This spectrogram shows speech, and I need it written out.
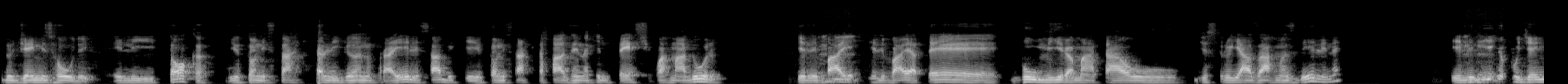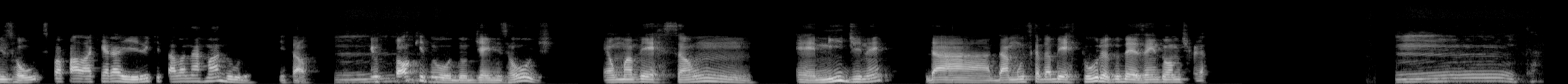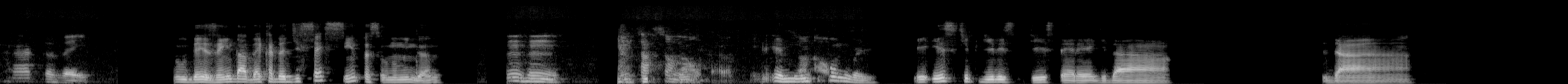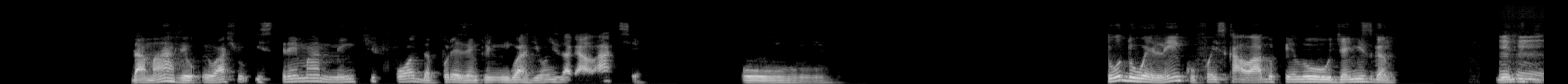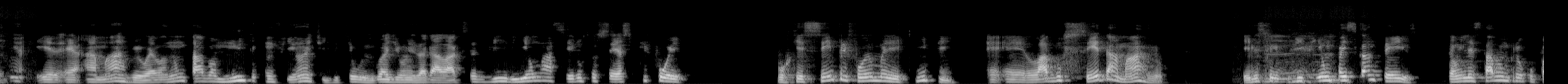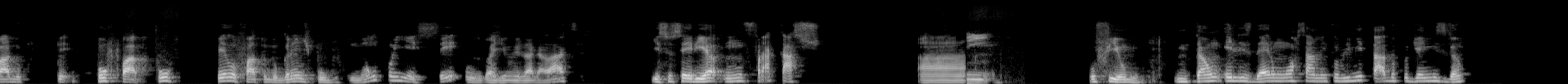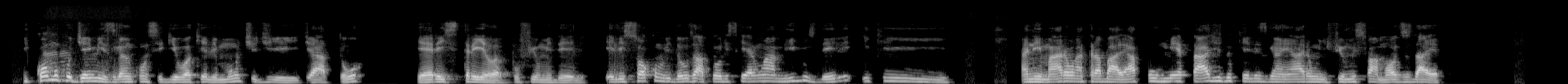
do James Holden ele toca e o Tony Stark tá ligando para ele, sabe? Que o Tony Stark tá fazendo aquele teste com a armadura. Ele uhum. vai, ele vai até Bulmira matar o destruir as armas dele, né? Ele uhum. liga pro James Rhodes para falar que era ele que estava na armadura e tal. Uhum. E o toque do, do James Rhodes é uma versão é, MIDI, né? Da, da música da abertura do desenho do Homem de Ferro. Hum, caraca, velho. O desenho da década de 60, se eu não me engano. Uhum. Sensacional, cara. Sensacional. É muito bom, velho. Esse tipo de, de easter egg da, da da Marvel, eu acho extremamente foda. Por exemplo, em Guardiões da Galáxia, o todo o elenco foi escalado pelo James Gunn. Uhum. tinha, é, a Marvel ela não estava muito confiante de que os Guardiões da Galáxia viriam a ser o sucesso que foi. Porque sempre foi uma equipe é, é, lá do C da Marvel. Eles viviam para escanteios. Então eles estavam preocupados por, por, pelo fato do grande público não conhecer os Guardiões da Galáxia, isso seria um fracasso. Ah, Sim. O filme. Então eles deram um orçamento limitado para James Gunn. E como que o James Gunn conseguiu aquele monte de, de ator que era estrela para o filme dele? Ele só convidou os atores que eram amigos dele e que animaram a trabalhar por metade do que eles ganharam em filmes famosos da época.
